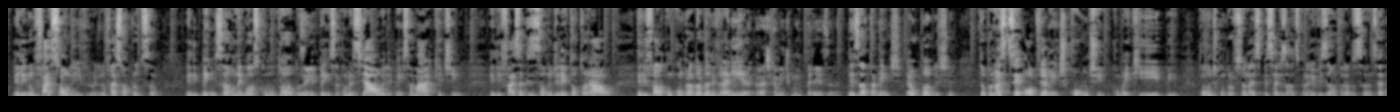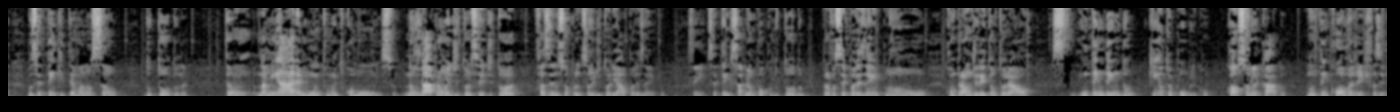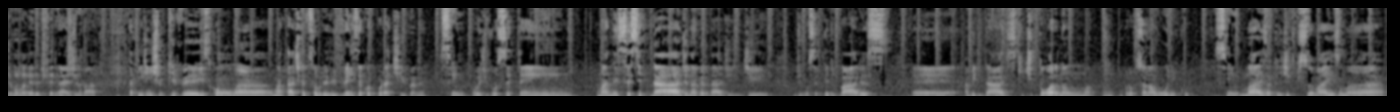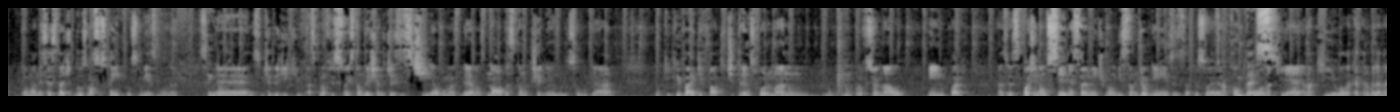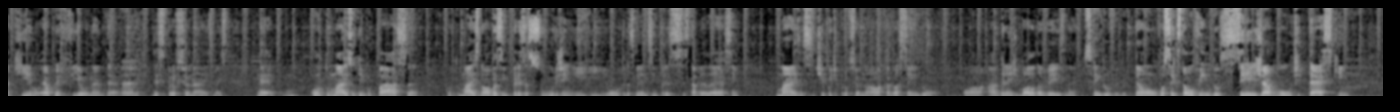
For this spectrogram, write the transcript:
ele não faz só o livro, ele não faz só a produção. Ele pensa o negócio como um todo. Sim. Ele pensa comercial, ele pensa marketing, ele faz aquisição do direito autoral, ele fala com o comprador da livraria. É praticamente uma empresa, né? Exatamente. É o publisher. Então, por mais que você, obviamente, conte com uma equipe, conte com profissionais especializados para revisão, tradução, etc., você tem que ter uma noção do todo, né? Então, na minha área é muito, muito comum isso. Não Sim. dá para um editor ser editor fazendo sua produção editorial, por exemplo. Sim. Você tem que saber um pouco do todo para você, por exemplo, comprar um direito autoral entendendo quem é o teu público, qual o seu Sim. mercado. Não tem como a gente fazer de uma maneira diferente, é, de né? fato. É, tem gente que vê isso como uma, uma tática de sobrevivência corporativa, né? Sim. Hoje você tem uma necessidade, na verdade, de de você ter várias é, habilidades que te tornam uma, um, um, profissional único. Sim. Mas acredito que isso é mais uma, é uma necessidade dos nossos tempos mesmo, né? Sem dúvida. É, no sentido de que as profissões estão deixando de existir, algumas delas, novas estão chegando no seu lugar. O que, que vai de fato te transformar num, num, num profissional ímpar? Às vezes pode não ser necessariamente uma ambição de alguém, às vezes a pessoa é Acontece. muito boa naqui- é- naquilo, ela quer trabalhar naquilo, é o perfil né, da- É. desses profissionais. Mas é, quanto mais o tempo passa, quanto mais novas empresas surgem e, e outras grandes empresas se estabelecem, mais esse tipo de profissional acaba sendo a grande bola da vez, né? Sem dúvida. Então, você que está ouvindo, seja multitasking,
